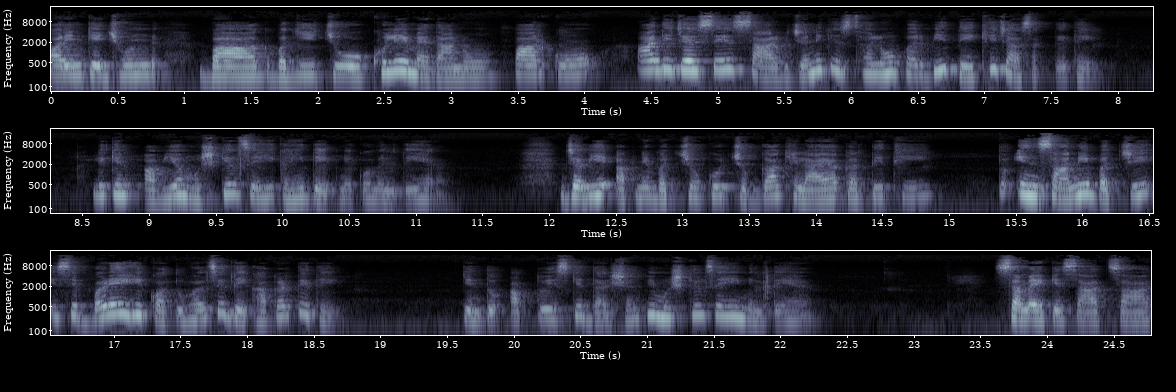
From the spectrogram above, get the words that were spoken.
और इनके झुंड, बाग, बगीचों, खुले मैदानों, पार्कों आदि जैसे सार्वजनिक स्थलों पर भी देखे जा सकते थे। लेकिन अब यह मुश्किल से ही कहीं देखने को मिलती है। जब ये अपने बच्चों को चुग्गा खिलाया करती थी तो इंसानी बच्चे इसे बड़े ही कौतूहल से देखा करते थे। किंतु अब तो इसके दर्शन भी मुश्किल से ही मिलते हैं। समय के साथ साथ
